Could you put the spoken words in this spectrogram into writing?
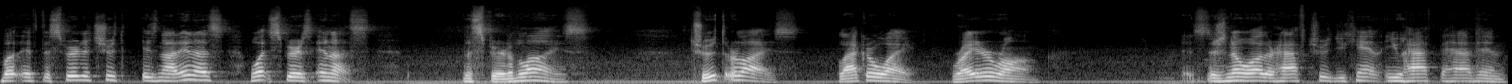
But if the spirit of truth is not in us, what spirit's in us? The spirit of lies. Truth or lies? Black or white? Right or wrong? It's, there's no other half truth. You can't you have to have him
